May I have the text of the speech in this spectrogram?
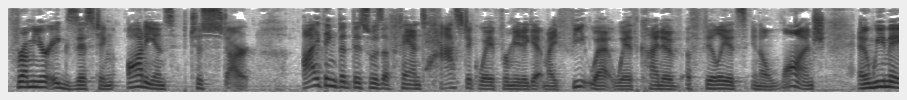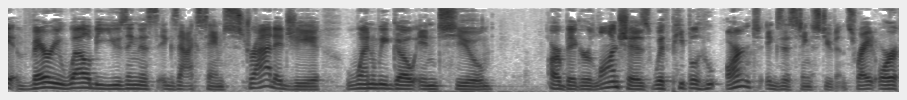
from your existing audience to start. I think that this was a fantastic way for me to get my feet wet with kind of affiliates in a launch. And we may very well be using this exact same strategy when we go into our bigger launches with people who aren't existing students, right? Or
